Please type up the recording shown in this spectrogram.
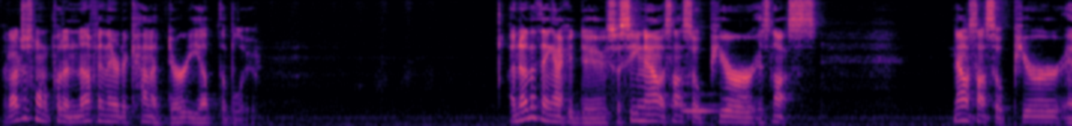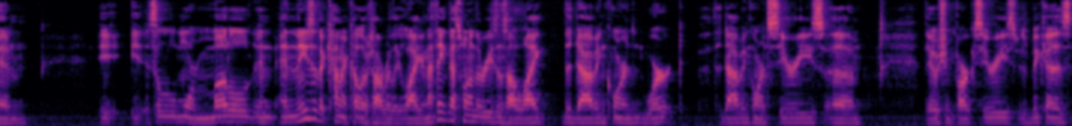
But I just want to put enough in there to kind of dirty up the blue. Another thing I could do, so see now it's not so pure, it's not, now it's not so pure and it, it's a little more muddled and, and these are the kind of colors I really like and I think that's one of the reasons I like the Diebenkorn work, the Diebenkorn series, um, the Ocean Park series is because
